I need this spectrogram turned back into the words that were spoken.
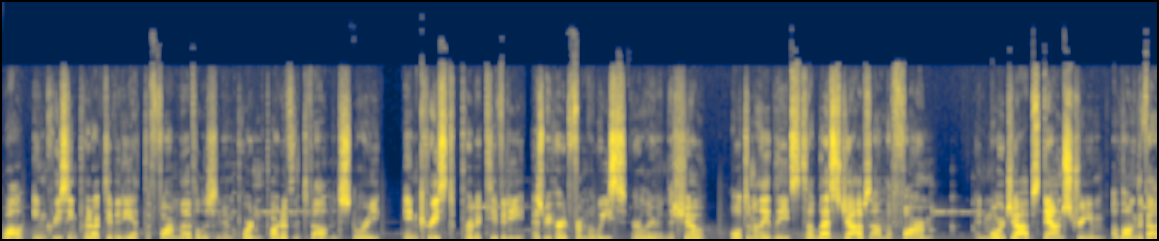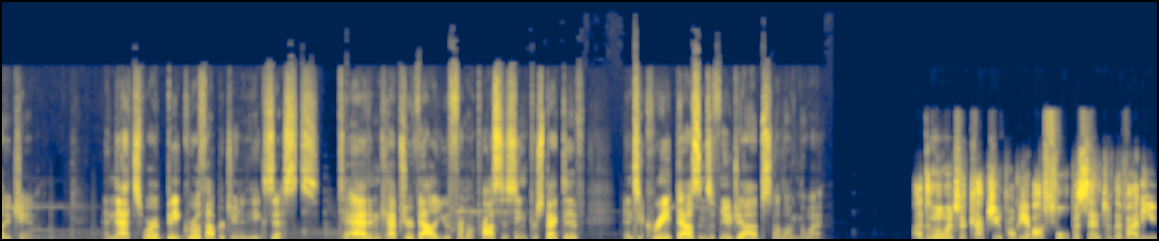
While increasing productivity at the farm level is an important part of the development story, increased productivity, as we heard from Louise earlier in the show, ultimately leads to less jobs on the farm and more jobs downstream along the value chain. And that's where a big growth opportunity exists to add and capture value from a processing perspective and to create thousands of new jobs along the way. At the moment, we're capturing probably about 4% of the value.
